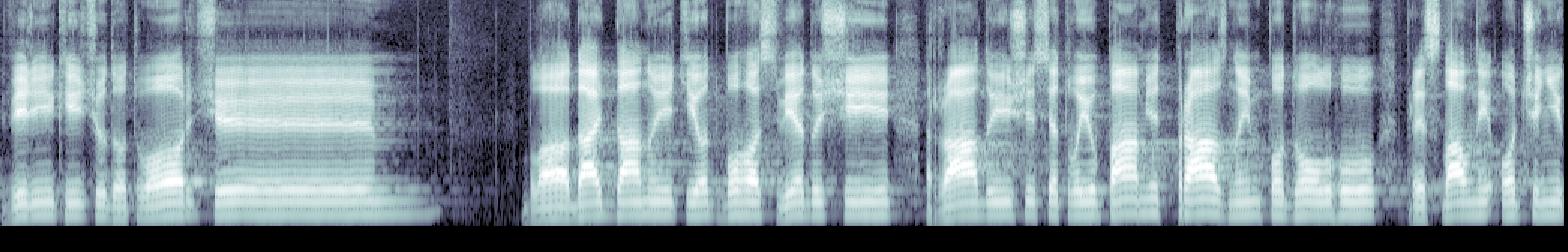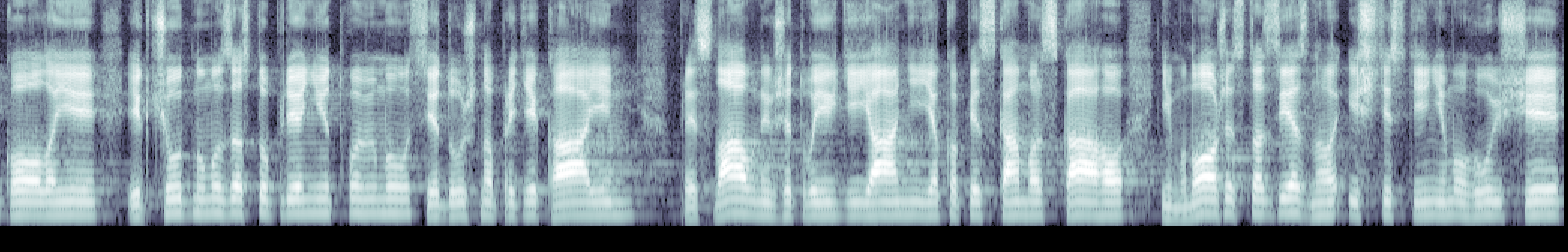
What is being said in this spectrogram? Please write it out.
великий чудотворче. Благодать данную ти от Бога сведущий, радующийся Твою память празднуем подолгу, преславный Отче Николаи, и к чудному заступлению Твоему седушно притекаем, преславных же Твоих деяний, яко песка морского, и множество звездного исчести не могущие,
